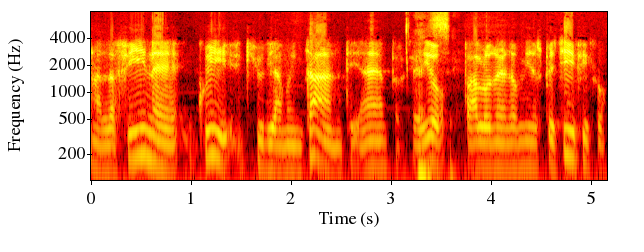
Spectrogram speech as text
alla fine qui chiudiamo in tanti, eh, perché Eh, io parlo nello mio specifico,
